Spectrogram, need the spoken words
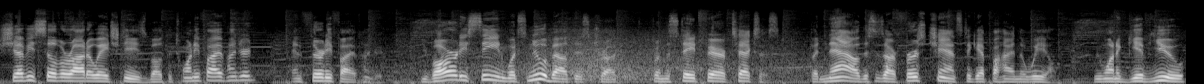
Chevy Silverado HDs, both the 2500 and 3500. You've already seen what's new about this truck from the State Fair of Texas, but now this is our first chance to get behind the wheel. We want to give you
